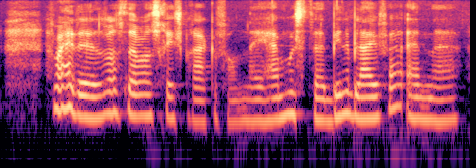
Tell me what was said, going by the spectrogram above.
maar er was, daar was geen sprake van. Nee, hij moest eh, binnen blijven. En eh,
